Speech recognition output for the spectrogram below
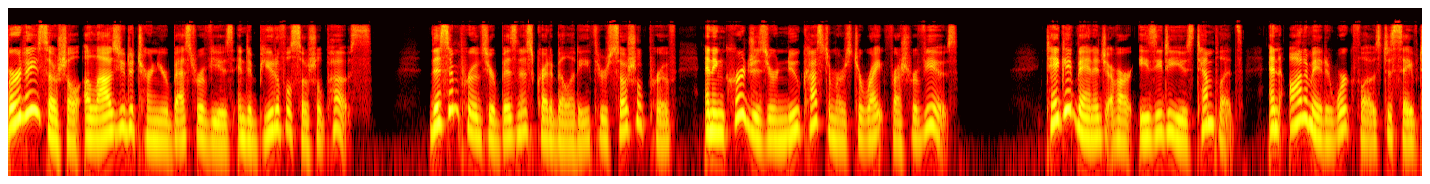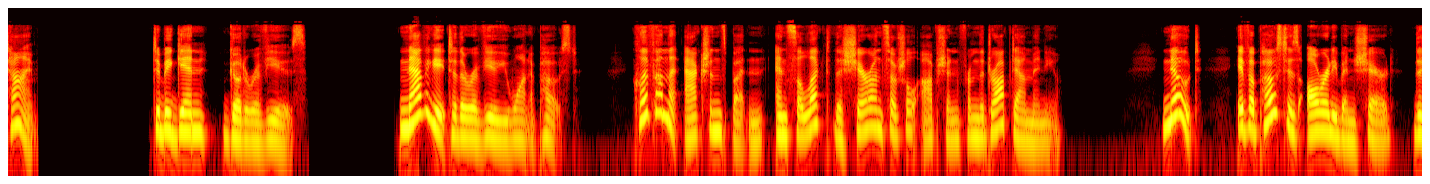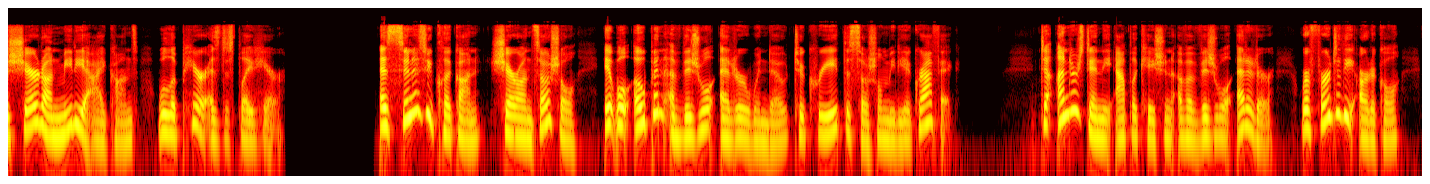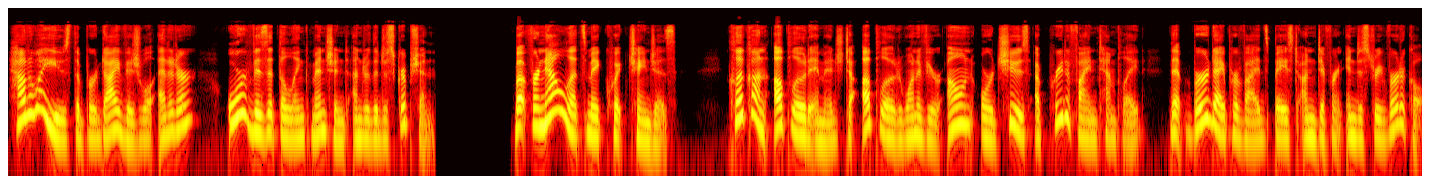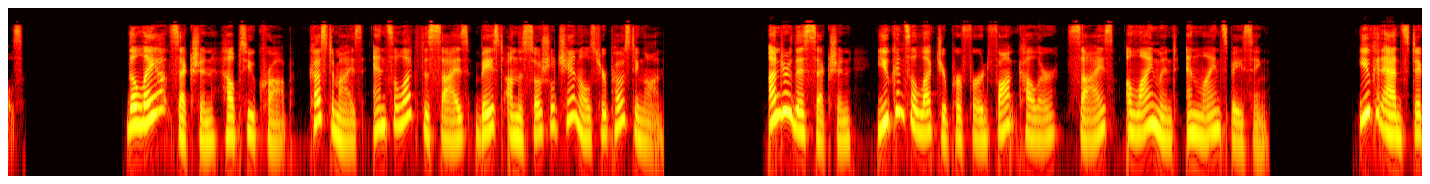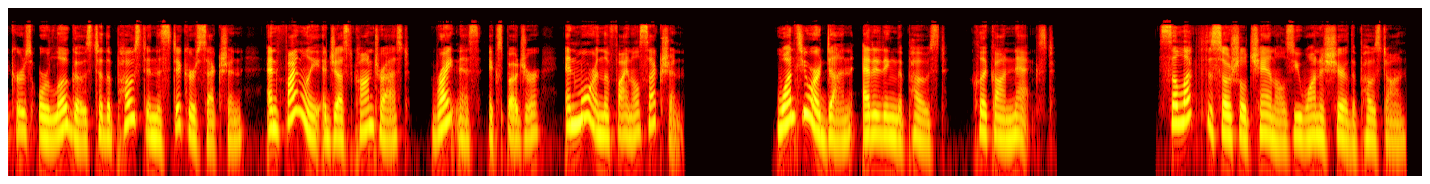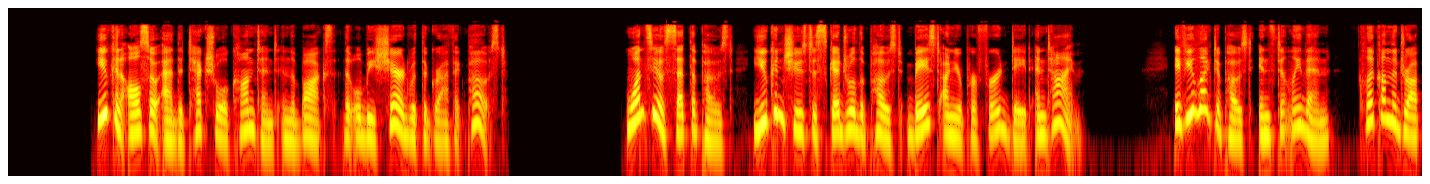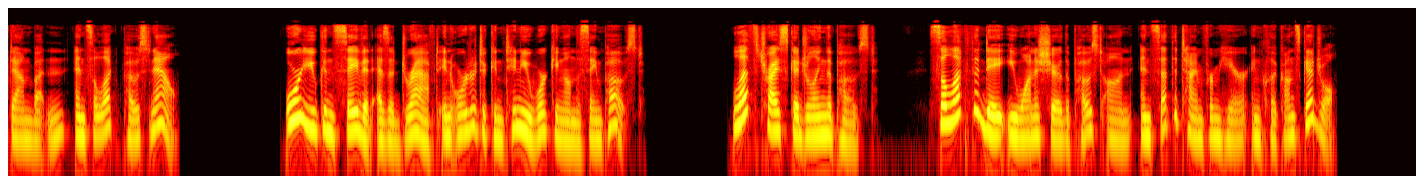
Birdeye Social allows you to turn your best reviews into beautiful social posts. This improves your business credibility through social proof and encourages your new customers to write fresh reviews. Take advantage of our easy to use templates and automated workflows to save time. To begin, go to Reviews. Navigate to the review you want to post. Click on the Actions button and select the Share on Social option from the drop down menu. Note, if a post has already been shared, the Shared on Media icons will appear as displayed here. As soon as you click on Share on Social, it will open a visual editor window to create the social media graphic. To understand the application of a visual editor, refer to the article How Do I Use the Birdeye Visual Editor? or visit the link mentioned under the description. But for now, let's make quick changes. Click on Upload Image to upload one of your own or choose a predefined template that Birdeye provides based on different industry verticals. The Layout section helps you crop, customize, and select the size based on the social channels you're posting on. Under this section, you can select your preferred font color, size, alignment, and line spacing. You can add stickers or logos to the post in the Stickers section, and finally adjust contrast, brightness, exposure, and more in the final section. Once you are done editing the post, click on Next. Select the social channels you want to share the post on. You can also add the textual content in the box that will be shared with the graphic post. Once you have set the post, you can choose to schedule the post based on your preferred date and time. If you'd like to post instantly then, click on the drop-down button and select Post Now. Or you can save it as a draft in order to continue working on the same post. Let's try scheduling the post. Select the date you want to share the post on and set the time from here and click on Schedule.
